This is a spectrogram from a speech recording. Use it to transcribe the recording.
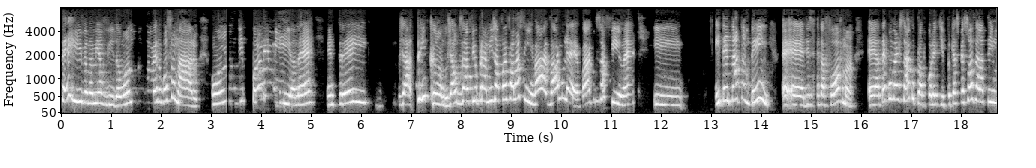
terrível na minha vida, um ano do governo Bolsonaro, um ano de pandemia, né? Entrei já trincando, já o desafio para mim já foi falar assim, vai, vai mulher, vai pro desafio, né? E e tentar também, é, é, de certa forma, é, até conversar com o próprio coletivo, porque as pessoas ela têm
